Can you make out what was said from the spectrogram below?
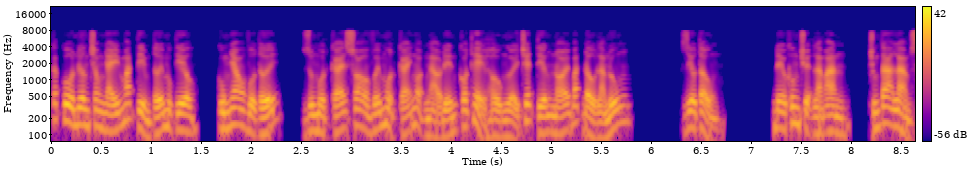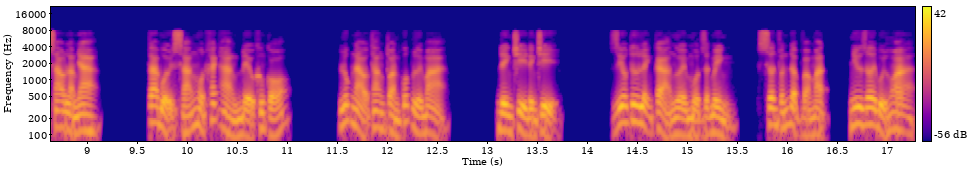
Các cô nương trong nháy mắt tìm tới mục tiêu, cùng nhau vồ tới, dùng một cái so với một cái ngọt ngào đến có thể hầu người chết tiếng nói bắt đầu làm lũng diêu tổng, đều không chuyện làm ăn, chúng ta làm sao làm nha? Ta buổi sáng một khách hàng đều không có. Lúc nào thăng toàn quốc lưới mà? Đình chỉ đình chỉ diêu tư lệnh cả người một giật mình, sơn phấn đập vào mặt, như rơi bụi hoa,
